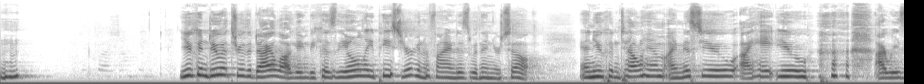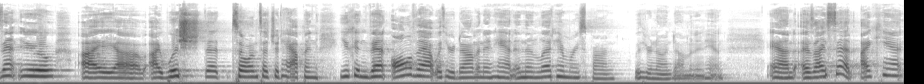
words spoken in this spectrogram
Mm-hmm. You can do it through the dialoguing because the only peace you're going to find is within yourself and you can tell him, I miss you, I hate you, I resent you, I, uh, I wish that so and such had happened. You can vent all of that with your dominant hand and then let him respond with your non dominant hand. And as I said, I can't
